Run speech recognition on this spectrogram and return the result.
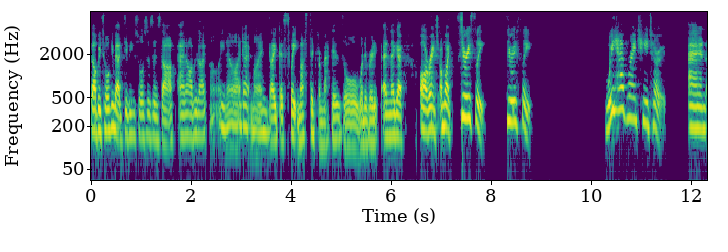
They'll be talking about dipping sauces and stuff, and I'll be like, oh, you know, I don't mind like a sweet mustard from Macca's or whatever it is. And they go, oh, ranch. I'm like, seriously, seriously. We have ranch here too. And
